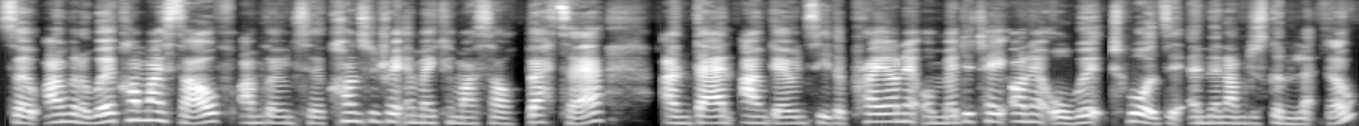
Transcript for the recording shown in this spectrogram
So I'm going to work on myself. I'm going to concentrate on making myself better. And then I'm going to either pray on it or meditate on it or work towards it. And then I'm just going to let go.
